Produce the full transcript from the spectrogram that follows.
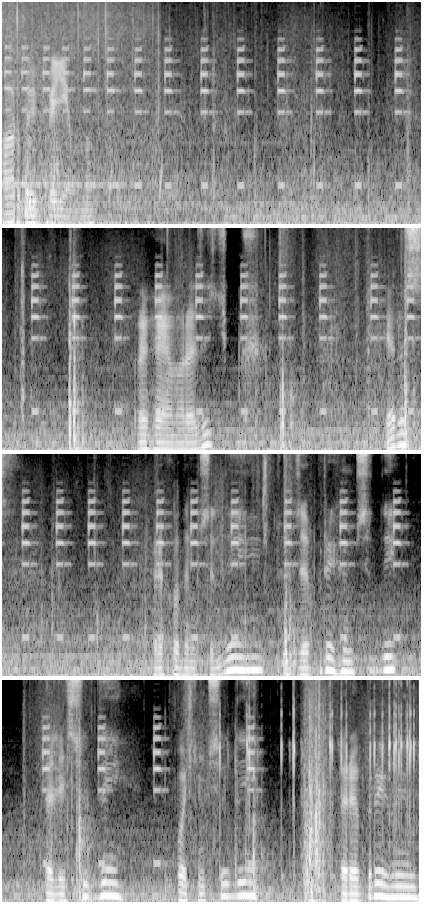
гарно і приємно. Пригаємо разичок. Ще раз. Переходимо сюди, тут запригаємо сюди, далі сюди, потім сюди, перепригуємо.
